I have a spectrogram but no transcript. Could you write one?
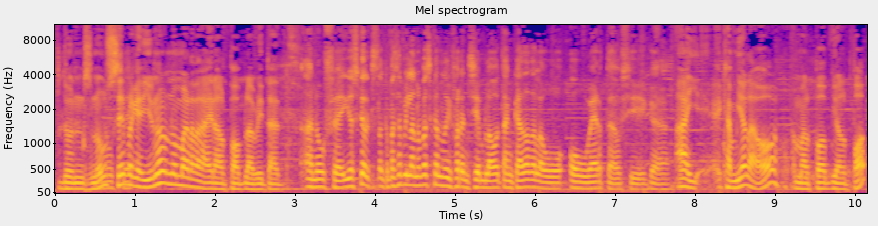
Doncs no, No ho ho sé, sé. perquè jo no, no m'agrada gaire el pop, la veritat. Ah, no ho sé. Jo és que el que passa a Vilanova és que no diferenciem la O tancada de la O, o oberta, o sigui que... Ah, i canvia la O amb el pop i el pop?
